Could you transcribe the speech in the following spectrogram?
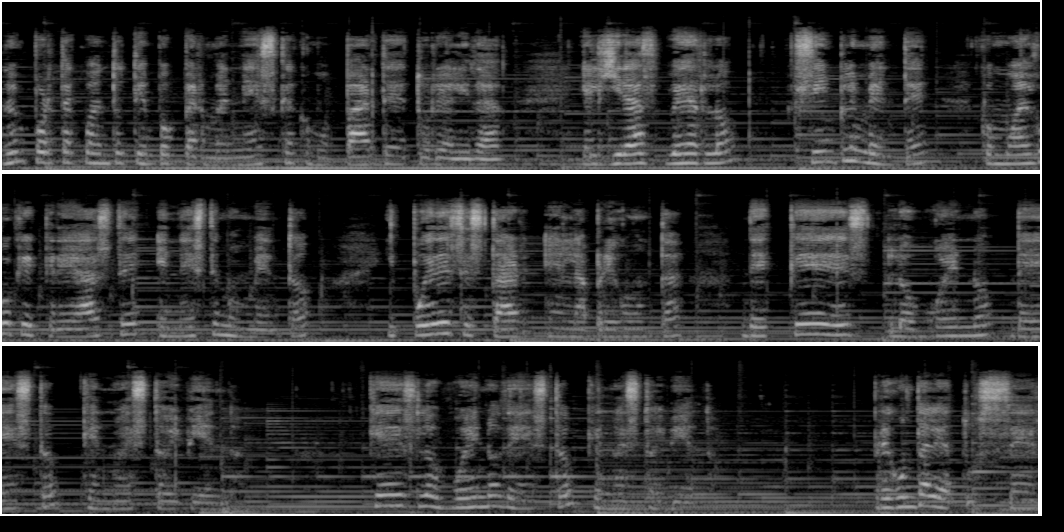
No importa cuánto tiempo permanezca como parte de tu realidad, elegirás verlo simplemente como algo que creaste en este momento y puedes estar en la pregunta de qué es lo bueno de esto que no estoy viendo. ¿Qué es lo bueno de esto que no estoy viendo? Pregúntale a tu ser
